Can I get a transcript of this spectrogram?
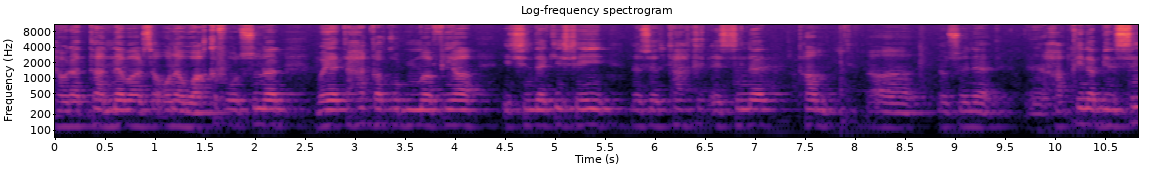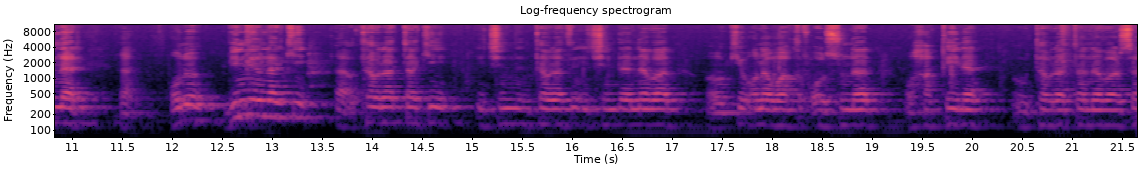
Tevrat'ta ne varsa ona vakıf olsunlar ve yetehakkaku bima fiha içindeki şeyi mesela tahkik etsinler tam aa, nasıl söyle e, hakkıyla bilsinler. Ha, onu bilmiyorlar ki ha, Tevrat'taki için Tevrat'ın içinde ne var o, ki ona vakıf olsunlar o hakkıyla o Tevrat'ta ne varsa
